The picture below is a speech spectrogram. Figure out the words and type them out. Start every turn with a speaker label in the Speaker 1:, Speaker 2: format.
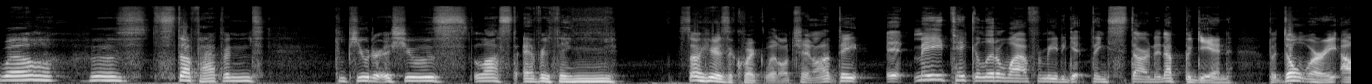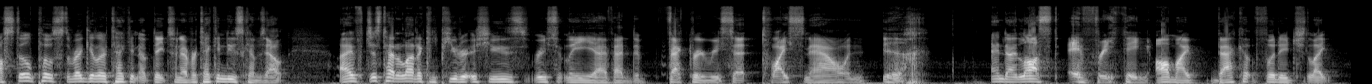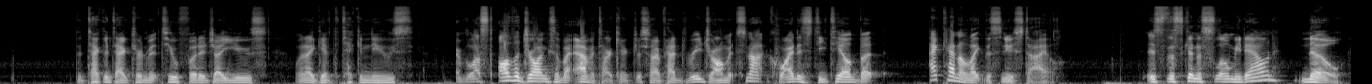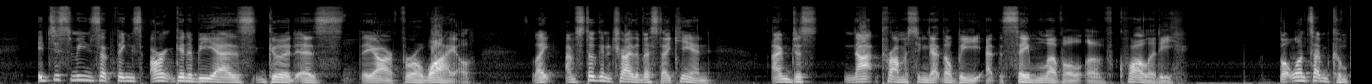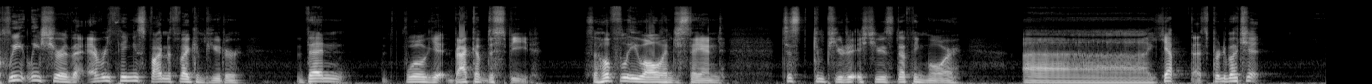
Speaker 1: Well, uh, stuff happened. Computer issues, lost everything. So here's a quick little channel update. It may take a little while for me to get things started up again, but don't worry, I'll still post the regular Tekken updates whenever Tekken News comes out. I've just had a lot of computer issues recently. I've had to factory reset twice now, and ugh. And I lost everything. All my backup footage, like the Tekken Tag Tournament 2 footage I use when I give the Tekken News. I've lost all the drawings of my avatar character, so I've had to redraw them. It's not quite as detailed, but I kind of like this new style. Is this going to slow me down? No. It just means that things aren't going to be as good as they are for a while. Like, I'm still going to try the best I can. I'm just not promising that they'll be at the same level of quality. But once I'm completely sure that everything is fine with my computer, then we'll get back up to speed. So hopefully you all understand. Just computer issues, nothing more. Uh, yep, that's pretty much it.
